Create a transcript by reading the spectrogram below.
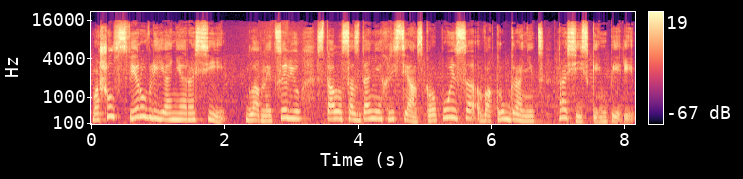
вошел в сферу влияния России. Главной целью стало создание христианского пояса вокруг границ Российской империи.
